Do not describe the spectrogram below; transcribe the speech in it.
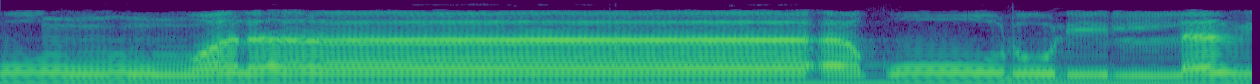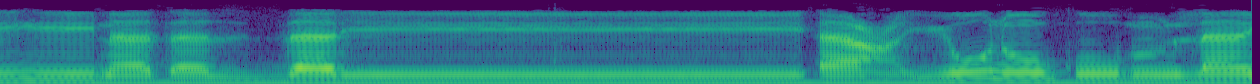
لكم ولا أقول للذين تزدري أعينكم لن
